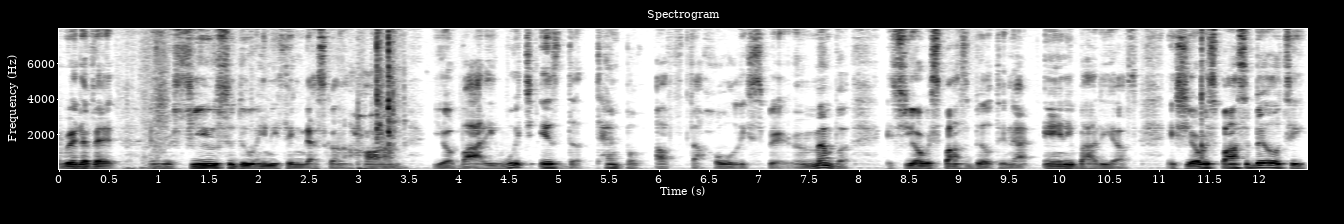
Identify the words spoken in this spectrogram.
rid of it, and refuse to do anything that's going to harm your body, which is the temple of the Holy Spirit. Remember, it's your responsibility, not anybody else. It's your responsibility.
